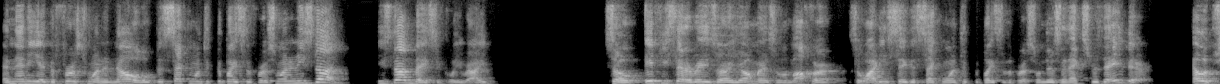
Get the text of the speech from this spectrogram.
and then he had the first one and no, the second one took the place of the first one, and he's done. He's done basically, right? So if he said a razor yom as lamacher, so why do you say the second one took the place of the first one? There's an extra day there. Must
